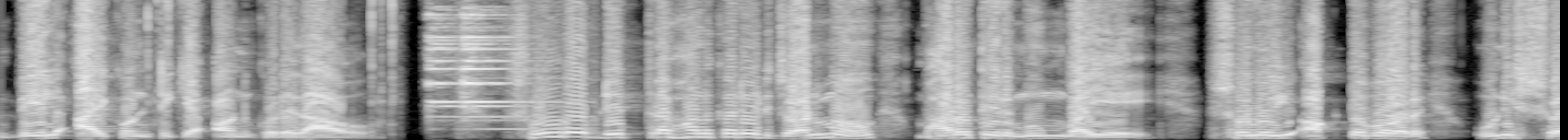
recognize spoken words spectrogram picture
বেল আইকনটিকে অন করে দাও। সৌরভ নেত্রাভালকরের জন্ম ভারতের মুম্বাইয়ে, ষোলোই অক্টোবর উনিশশো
